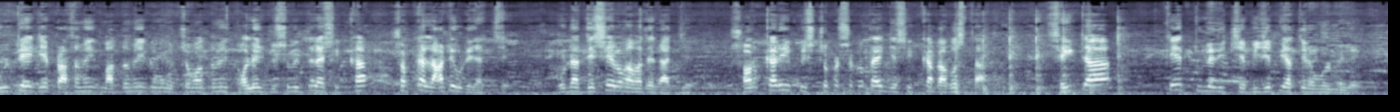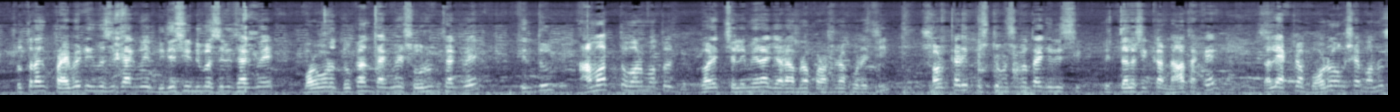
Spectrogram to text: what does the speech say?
উল্টে যে প্রাথমিক, মাধ্যমিক এবং উচ্চ মাধ্যমিক, কলেজ, বিশ্ববিদ্যালয় শিক্ষা সবটা লাটে উঠে যাচ্ছে। গোটা দেশে এবং আমাদের রাজ্যে। সরকারি পৃষ্ঠপোষকতায় যে শিক্ষা ব্যবস্থা, সেইটাকে তুলে দিচ্ছে বিজেপি আর তৃণমূল মিলে। সুতরাং প্রাইভেট ইউনিভার্সিটি থাকবে, বিদেশি ইউনিভার্সিটি থাকবে, বড় বড় দোকান থাকবে শোরুম থাকবে। কিন্তু আমার তোমার মতো ঘরের ছেলেমেয়েরা যারা আমরা পড়াশোনা করেছি, সরকারি পৃষ্ঠপোষকতায় যদি বিদ্যালয় শিক্ষা না থাকে, তাহলে একটা বড় অংশের মানুষ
